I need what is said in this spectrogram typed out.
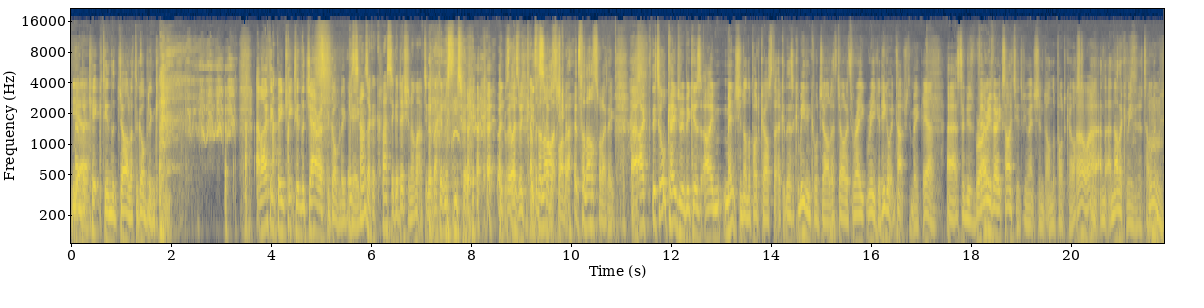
remember Yeah. kicked in the Jarlath the Goblin King. and I think being kicked in the jar Jareth the Goblin King. It sounds like a classic edition. I might have to go back and listen to it. I didn't realise we'd covered it's the so last much. one. It's the last one, I think. Uh, I, it all came to me because I mentioned on the podcast that there's a comedian called Jarlath, Jarlath Re- Regan. He got in touch with me. Yeah. Uh, so he was very, Right. very excited to be mentioned on the podcast. Oh, wow. Hmm. Uh, and another comedian had told him.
